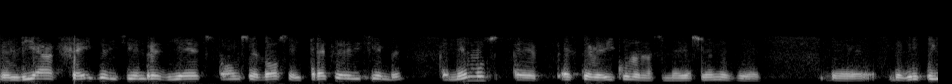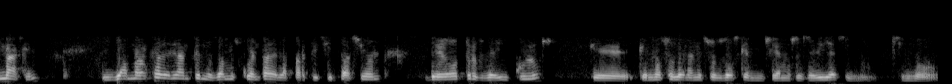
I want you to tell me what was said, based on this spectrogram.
El día 6 de diciembre, 10, 11, 12 y 13 de diciembre tenemos eh, este vehículo en las inmediaciones de de, Grupo Imagen y ya más adelante nos damos cuenta de la participación de otros vehículos que, que no solo eran esos dos que anunciamos ese día, sino, sino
